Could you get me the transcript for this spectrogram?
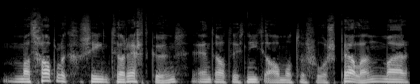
maatschappelijk gezien terecht kunt. En dat is niet allemaal te voorspellen. Maar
